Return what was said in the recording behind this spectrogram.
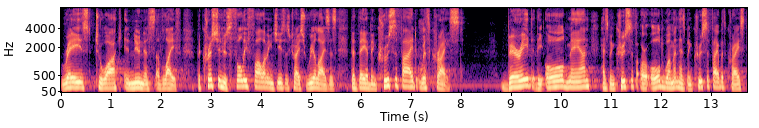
raised to walk in newness of life. The Christian who's fully following Jesus Christ realizes that they have been crucified with Christ. Buried, the old man has been crucified, or old woman has been crucified with Christ,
